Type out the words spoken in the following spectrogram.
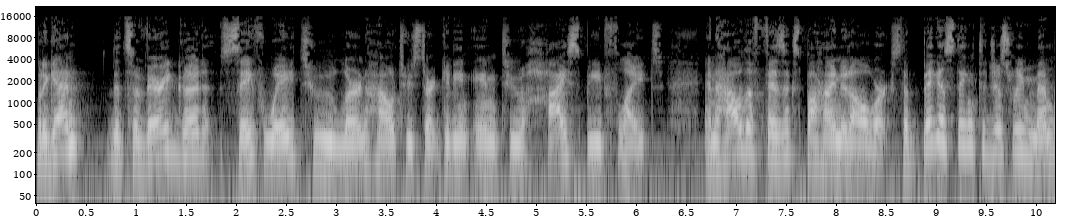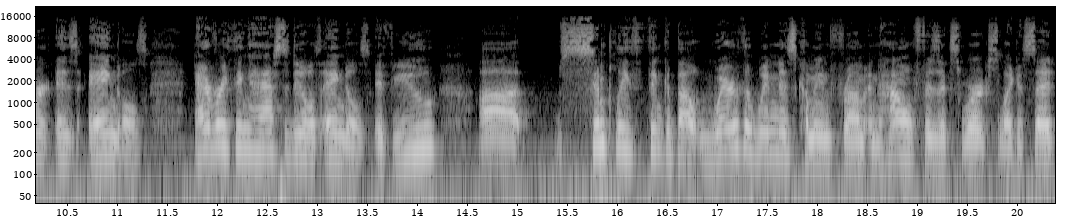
But again, that's a very good, safe way to learn how to start getting into high speed flight and how the physics behind it all works. The biggest thing to just remember is angles. Everything has to deal with angles. If you uh, simply think about where the wind is coming from and how physics works, like I said,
